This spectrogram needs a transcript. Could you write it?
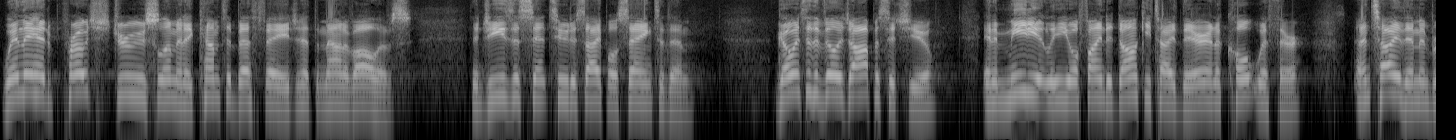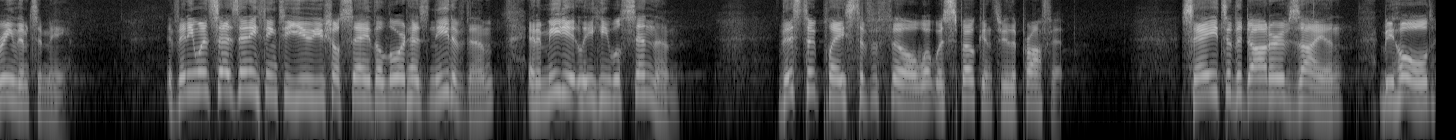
When they had approached Jerusalem and had come to Bethphage at the Mount of Olives, then Jesus sent two disciples, saying to them, Go into the village opposite you, and immediately you'll find a donkey tied there and a colt with her. Untie them and bring them to me. If anyone says anything to you, you shall say, The Lord has need of them, and immediately he will send them. This took place to fulfill what was spoken through the prophet. Say to the daughter of Zion, Behold,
